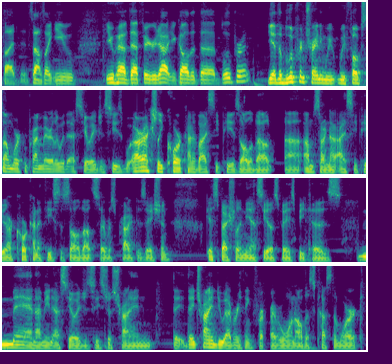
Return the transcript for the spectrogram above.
but it sounds like you you have that figured out. You called it the blueprint? Yeah the blueprint training we, we focus on working primarily with seo agencies. Our actually core kind of icp is all about uh, i'm sorry not icp our core kind of thesis is all about service productization especially in the seo space because man i mean seo agencies just try and they, they try and do everything for everyone all this custom work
